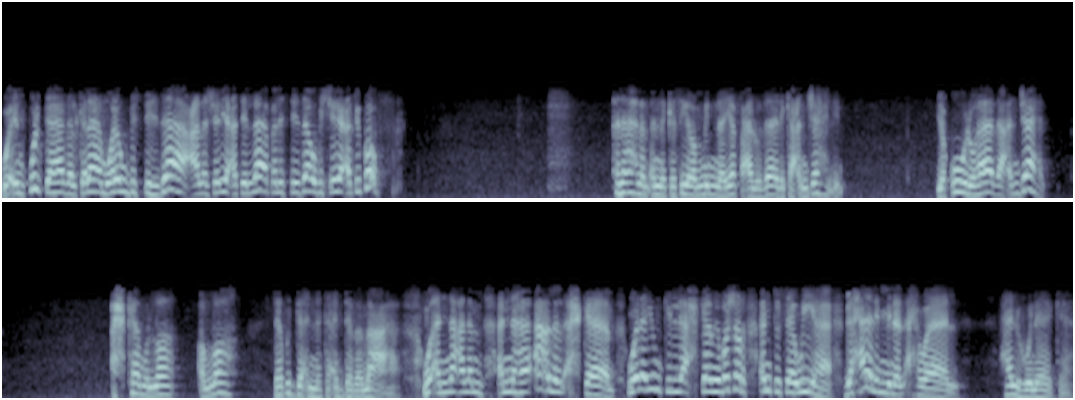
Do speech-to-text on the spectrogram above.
وإن قلت هذا الكلام ولو باستهزاء على شريعة الله فالاستهزاء بالشريعة كفر. أنا أعلم أن كثيرا منا يفعل ذلك عن جهل. يقول هذا عن جهل. أحكام الله الله لابد أن نتأدب معها وأن نعلم أنها أعلى الأحكام ولا يمكن لأحكام بشر أن تساويها بحال من الأحوال. هل هناك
